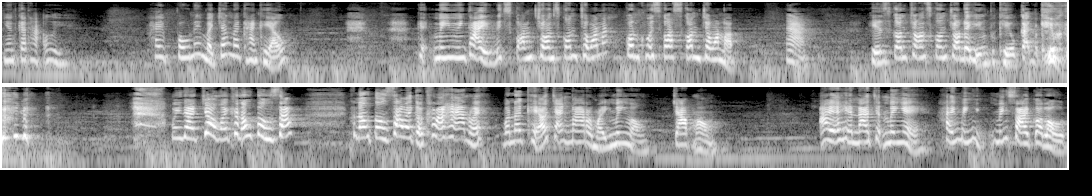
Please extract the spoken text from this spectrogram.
ខ្ញុំគាត់ថាអើយហើយពូនេះមិនចឹងនៅខាងក្រៅគេមីងមីងថាដូចស្គន់ជន់ស្គន់ជន់ណាកូនគួយស្គន់ស្គន់ជន់អត់ណារៀនស្គន់ជន់ស្គន់ជន់ដូចរៀងប្រក្រាវកាច់ប្រក្រាវកាច់មីងថាចង់ឲ្យក្នុងទូរស័ព្ទក្នុងទូរស័ព្ទឲ្យក៏ក្លាហានហ៎បើនៅក្រៅចាញ់បានរមិញមីងហ្មងចាប់ហ្មងអាយឲ្យហ៊ានដើរចិត្តមីងហ៎ហើយមីងមីងសាយគាត់លោត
